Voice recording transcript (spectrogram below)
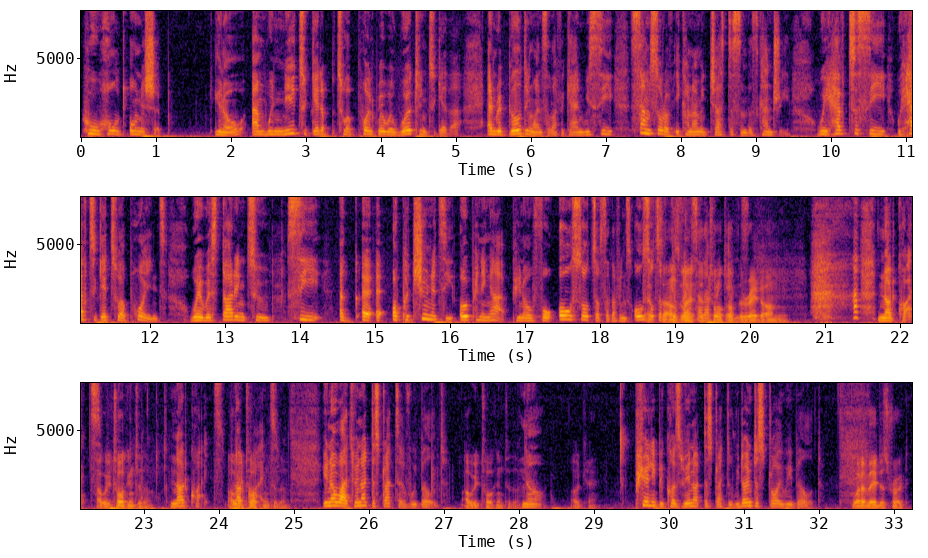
who hold ownership. You know, and we need to get to a point where we're working together and we're building one South Africa and we see some sort of economic justice in this country. We have to see, we have to get to a point where we're starting to see a, a- a opportunity opening up, you know, for all sorts of South Africans, all That sorts of different like South the talk of the Red Army. Not quite. Are we talking to them? Not quite. Are we not talking quite. to them? You know what? We're not destructive. We build. Are we talking to them? No. Okay. Purely because we're not destructive. We don't destroy, we build. What have they destroyed?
